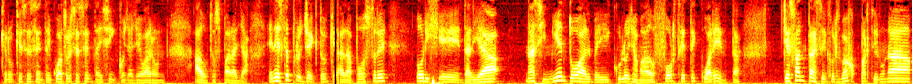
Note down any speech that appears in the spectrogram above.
Creo que 64 y 65 ya llevaron autos para allá. En este proyecto, que a la postre daría nacimiento al vehículo llamado Ford GT40, que es fantástico. Les voy a compartir una,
